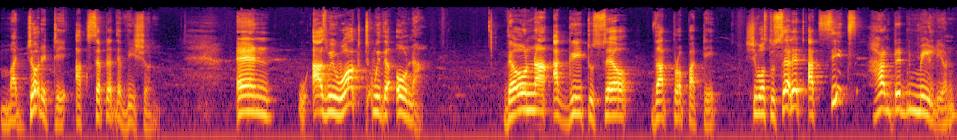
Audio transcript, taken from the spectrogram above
majority accepted the vision. And as we worked with the owner, the owner agreed to sell that property. She was to sell it at 600 million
